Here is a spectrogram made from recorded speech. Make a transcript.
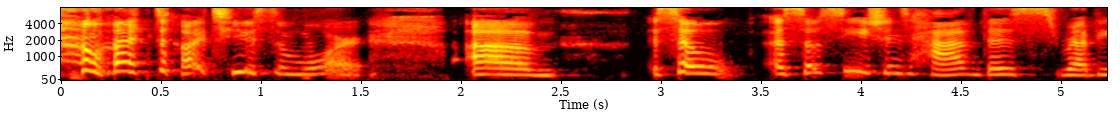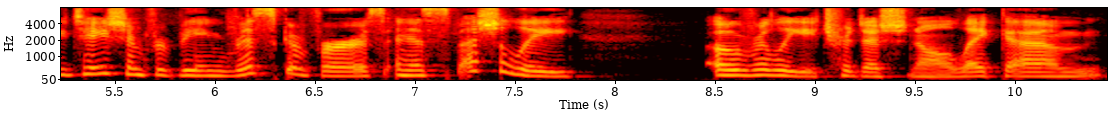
I want to talk to you some more. Um, so, associations have this reputation for being risk averse and especially overly traditional, like um,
